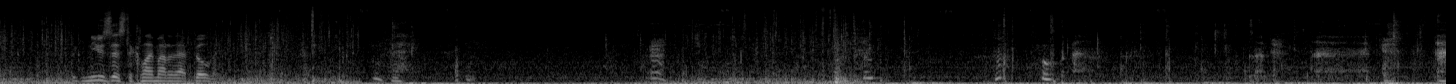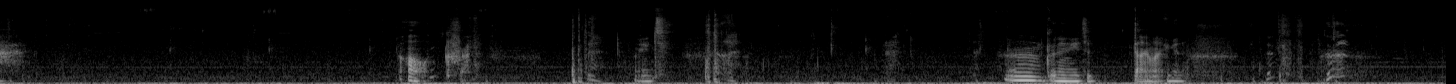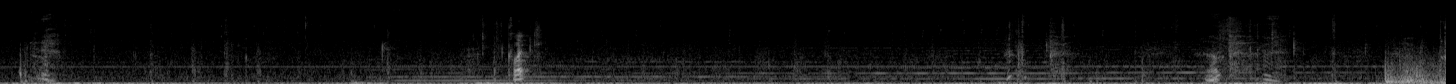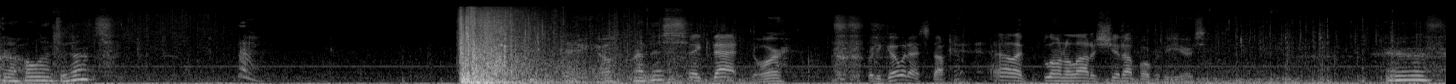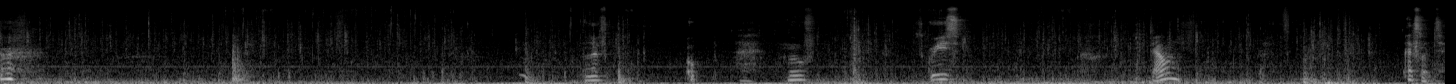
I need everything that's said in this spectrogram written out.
can use this to climb out of that building. Oh, crap. Right. Uh, I'm gonna need to dynamite again. Collect. Up. Put a hole into that. There you go. Like this. Take that, door. Pretty good with that stuff. Well, I've blown a lot of shit up over the years. Uh-huh. Left. Oh. Move. Squeeze. Down. Excellent.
